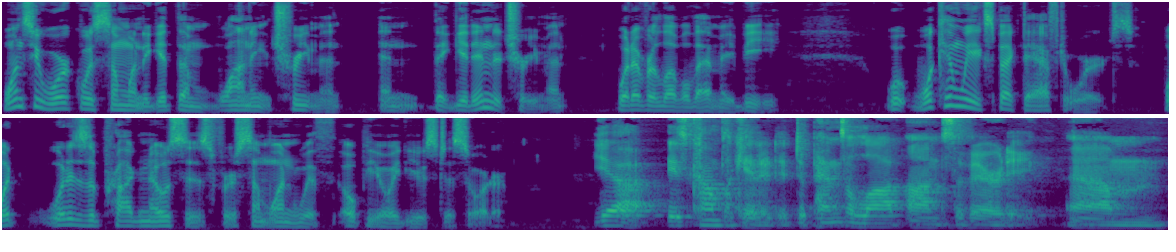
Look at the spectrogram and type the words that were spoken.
once you work with someone to get them wanting treatment and they get into treatment, whatever level that may be, what, what can we expect afterwards? What what is the prognosis for someone with opioid use disorder? Yeah, it's complicated. It depends a lot on severity. Um,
